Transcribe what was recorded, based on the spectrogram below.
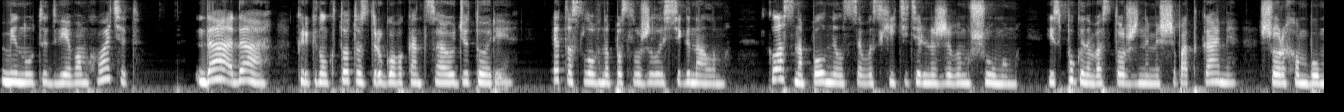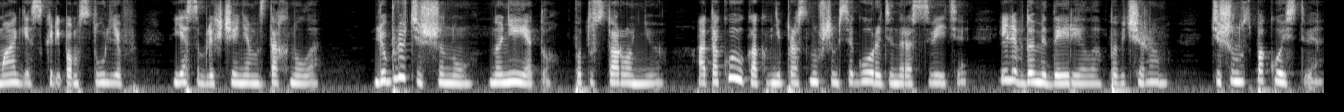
Минуты две вам хватит? Да, да, крикнул кто-то с другого конца аудитории. Это словно послужило сигналом. Класс наполнился восхитительно живым шумом, испуганно восторженными шепотками, шорохом бумаги, скрипом стульев. Я с облегчением вздохнула. Люблю тишину, но не эту, потустороннюю, а такую, как в непроснувшемся городе на рассвете или в доме Дэриэла по вечерам. Тишину спокойствия.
